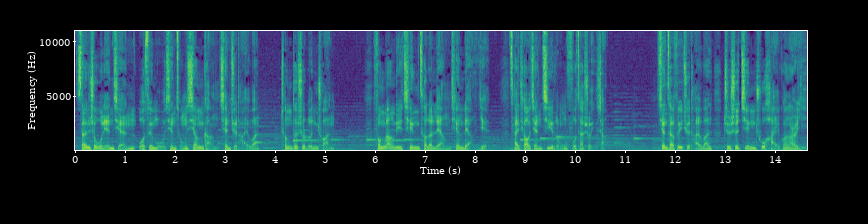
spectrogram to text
三十五年前，我随母亲从香港迁去台湾，乘的是轮船，风浪里清测了两天两夜，才跳进基隆浮在水上。现在飞去台湾，只是进出海关而已。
